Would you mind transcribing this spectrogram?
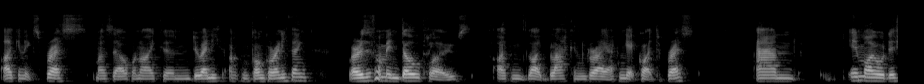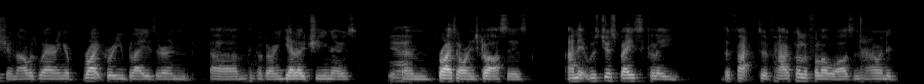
I can express myself and I can do anything. I can conquer anything. Whereas if I'm in dull clothes, I can like black and grey. I can get quite depressed. And in my audition, I was wearing a bright green blazer and um, I think I was wearing yellow chinos Yeah. and bright orange glasses. And it was just basically the fact of how colourful I was and how ener-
